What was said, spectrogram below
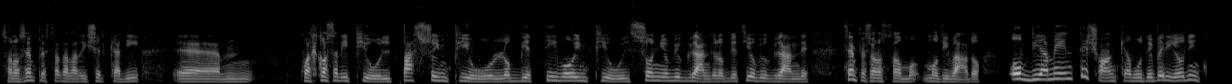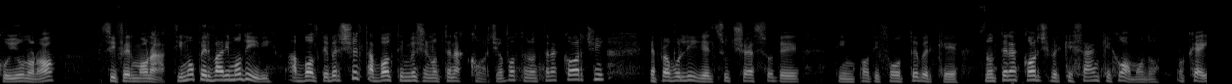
sono sempre stata alla ricerca di ehm, qualcosa di più, il passo in più, l'obiettivo in più, il sogno più grande, l'obiettivo più grande. Sempre sono stato motivato. Ovviamente ho anche avuto i periodi in cui uno no si ferma un attimo per vari motivi, a volte per scelta, a volte invece non te ne accorgi, a volte non te ne accorgi, è proprio lì che il successo te, ti un po' ti fotte perché non te ne accorgi perché sei anche comodo, ok?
